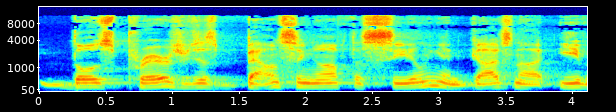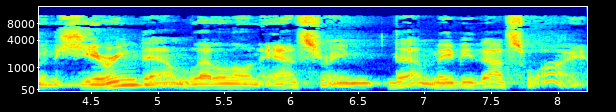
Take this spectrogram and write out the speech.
those prayers are just bouncing off the ceiling and God's not even hearing them, let alone answering them? Maybe that's why.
